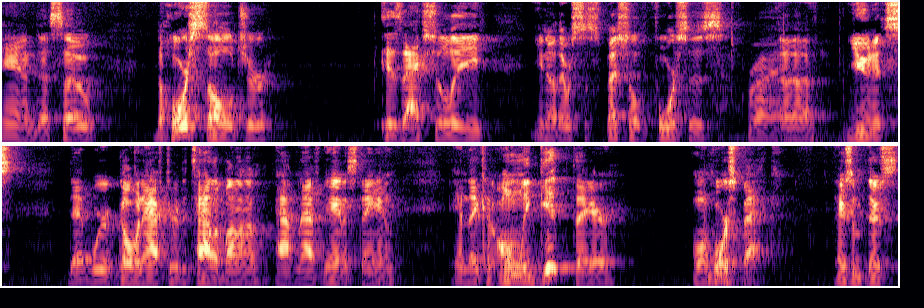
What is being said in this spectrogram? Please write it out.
And uh, so the horse soldier is actually, you know, there was some special forces Right. uh, units that were going after the Taliban out in Afghanistan, and they could only get there on horseback. There's a, there's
